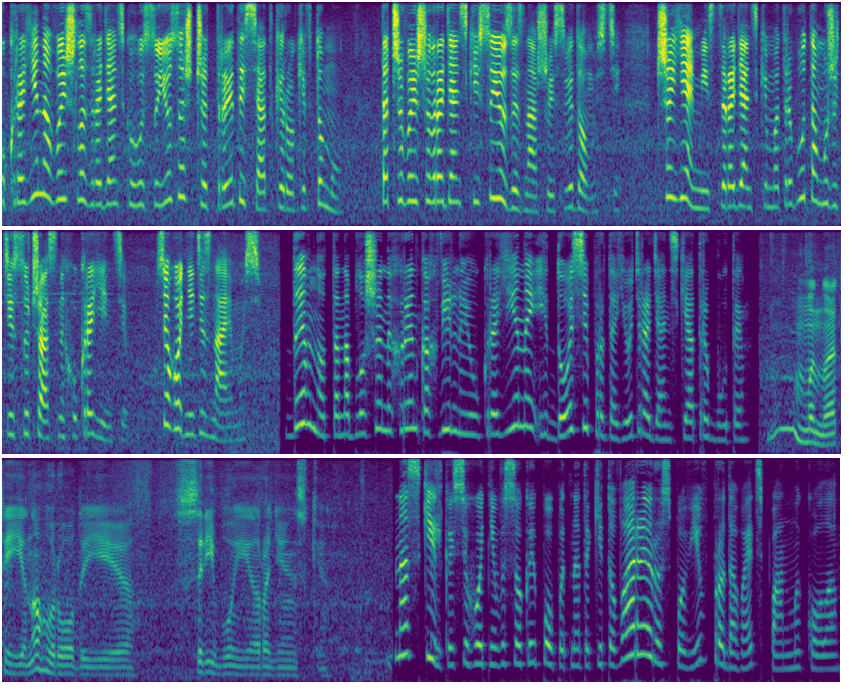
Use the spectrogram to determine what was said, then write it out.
Україна вийшла з радянського союзу ще три десятки років тому. Та чи вийшов радянський союз із нашої свідомості? Чи є місце радянським атрибутам у житті сучасних українців? Сьогодні дізнаємось. Дивно, та на блошиних ринках вільної України і досі продають радянські атрибути. Ну, Монети є, нагороди є, срібло є радянське. Наскільки сьогодні високий попит на такі товари, розповів продавець пан Микола.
